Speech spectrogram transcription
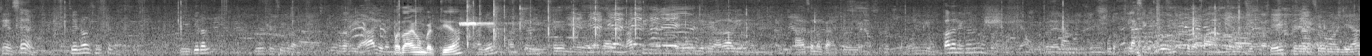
Sí, en serio. Sí, no, sí, sí. ¿Y qué tal? Yo también. Patada convertida. ¿A quién? Ah, esa no cacho. Par de ganó, pero eran puros clásicos, pero jugaban bien los viejos. Sí, tenía que ser movilidad.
